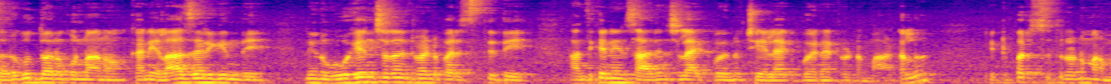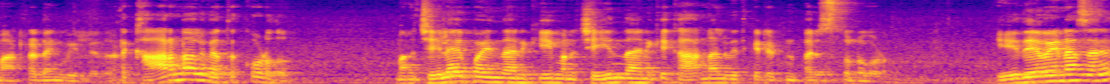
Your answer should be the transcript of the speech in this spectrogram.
జరుగుద్దు అనుకున్నాను కానీ ఇలా జరిగింది నేను ఊహించినటువంటి పరిస్థితి అందుకే నేను సాధించలేకపోయాను చేయలేకపోయినటువంటి మాటలు ఎటు పరిస్థితుల్లోనూ మనం మాట్లాడడానికి వీల్లేదు. అంటే కారణాలు వెతకూడదు మనం చేయలేకపోయిన దానికి మనం చేయని దానికి కారణాలు వెతికేటటువంటి పరిస్థితి ఉండకూడదు. ఏదేమైనా సరే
